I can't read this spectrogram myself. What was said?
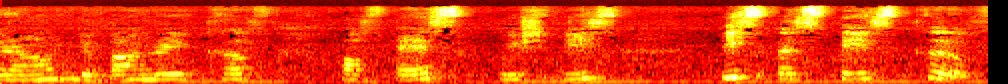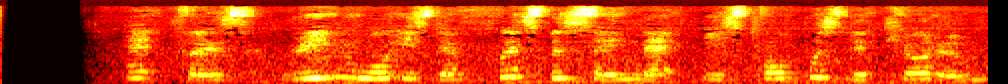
around the boundary curve of S, which is, is a space curve. At first, Green who is the first person that is proposed the theorem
